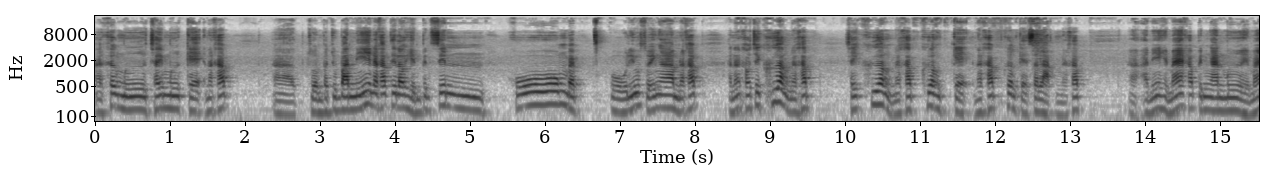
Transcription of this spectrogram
อ่าเครื่องมือใช้มือแกะนะครับอ่าส่วนปัจจุบันนี้นะครับที่เราเห็นเป็นเส้นโค้งแบบโอ้ริ้วสวยงามนะครับ อันนั้นเขาใช้เครื่องนะครับ ใช้เครื่องนะครับ เครื่องแกะนะครับ เครื่องแกะสลักนะครับอ่าอันนี้เห็นไหมครับเป็นงานมือเห็นไหม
